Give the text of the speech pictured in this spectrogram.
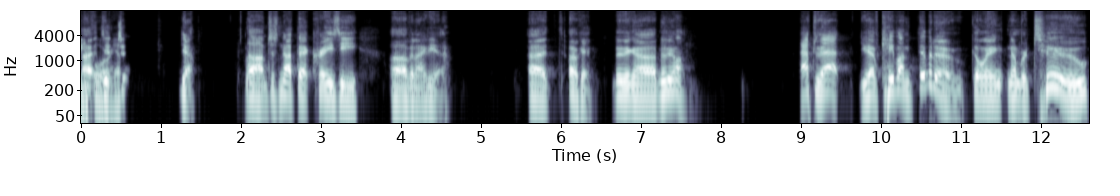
uh, four, ju- yep. ju- Yeah, um, just not that crazy of an idea. Uh, okay, moving uh, moving on. After that, you have Kayvon Thibodeaux going number two.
